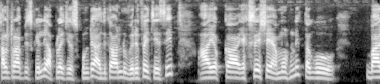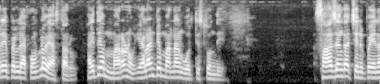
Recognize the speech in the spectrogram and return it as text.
కలెక్టర్ ఆఫీస్కి వెళ్ళి అప్లై చేసుకుంటే అధికారులు వెరిఫై చేసి ఆ యొక్క ఎక్స్రేషే అమౌంట్ని తగు భార్య పిల్లల అకౌంట్లో వేస్తారు. అయితే మరణం ఎలాంటి మరణానికి వర్తిస్తుంది సహజంగా చనిపోయిన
